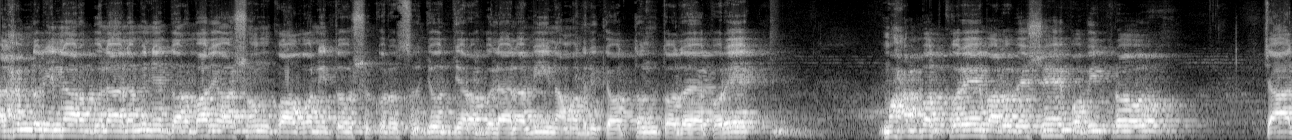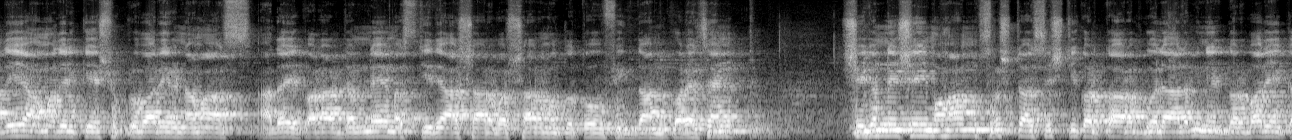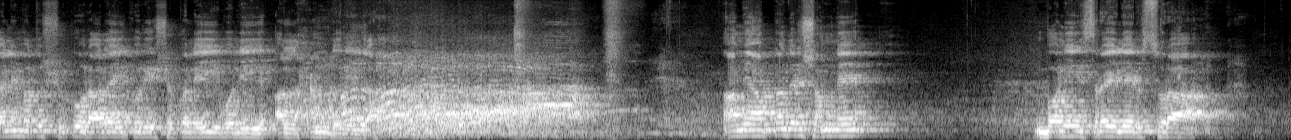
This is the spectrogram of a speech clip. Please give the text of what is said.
আলহামদুলিল্লাহ রব্বুল আলমিনের দরবারে অসংখ্য অগণিত শুক্র সুজুদ যে রব্বুল আলমিন আমাদেরকে অত্যন্ত দয়া করে, মহাব্বত করে, ভালোবেসে, পবিত্র চাঁদে আমাদেরকে শুক্রবারের নামাজ আদায় করার জন্যে মসজিদে আসার, বসার মতো তৌফিক দান করেছেন। সেই জন্যে সেই মহান স্রষ্টা, সৃষ্টিকর্তা রব্বুল আলমিনের দরবারে কালিমাত শুকুর আদায় করি সকলেই বলি, আলহামদুলিল্লাহ। আমি আপনাদের সামনে বনি ইসরায়েলের সুরা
